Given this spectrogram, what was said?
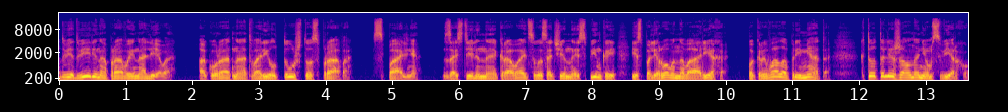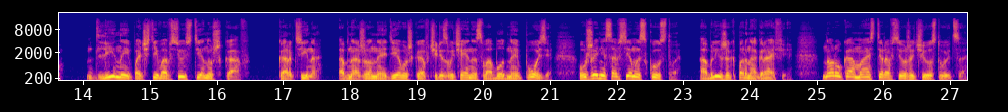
две двери направо и налево. Аккуратно отворил ту, что справа. Спальня. Застеленная кровать с высоченной спинкой из полированного ореха. Покрывало примято, кто-то лежал на нем сверху. Длинный почти во всю стену шкаф. Картина. Обнаженная девушка в чрезвычайно свободной позе, уже не совсем искусство, а ближе к порнографии, но рука мастера все же чувствуется,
